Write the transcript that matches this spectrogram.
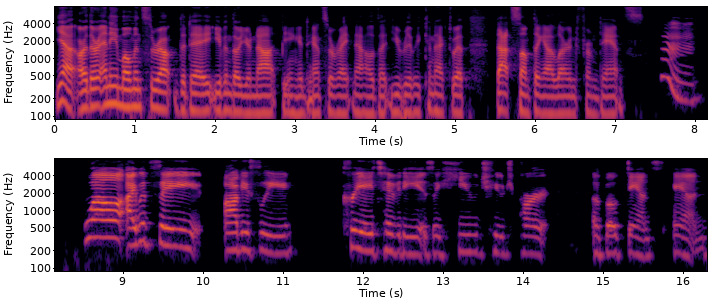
yeah, are there any moments throughout the day, even though you're not being a dancer right now, that you really connect with? That's something I learned from dance. Hmm. Well, I would say obviously creativity is a huge huge part of both dance and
